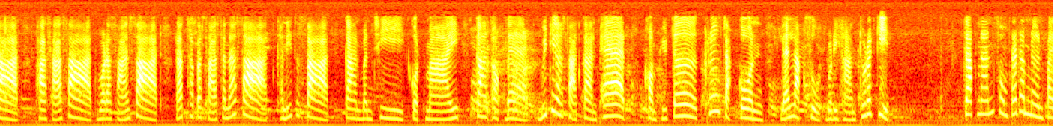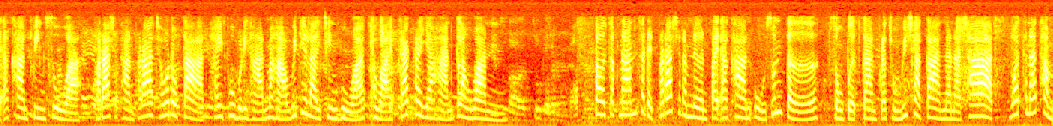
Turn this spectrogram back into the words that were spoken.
ศาสตร์ ภาษาศาสตร์ วารสารศาสตร์ รัฐประศาสนศาสตร์ คณิตศาสตร์ การบัญชี กฎหมาย การออกแบบ วิทยาศาสตร์การแพทย์ คอมพิวเตอร์ เครื่องจักรกล และหลักสูตรบริหารธุรกิจ จากนั้นทรงพระดำเนินไปอาคารปิงสัว พระราชทานพระราชวโรกาส ให้ผู้บริหารมหาวิทยาลัยชิงหัว ถวายพระกรยาหารกลางวัน ต่อจากนั้นเสด็จพระราชดำเนินไปอาคารอู่ซุ่นเต๋อ ทรงเปิดการประชุมวิชาการนานาชาติ วัฒนธรรม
